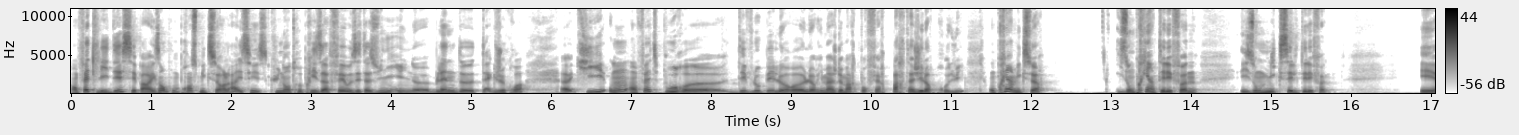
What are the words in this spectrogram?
En fait, l'idée, c'est par exemple, on prend ce mixeur-là, et c'est ce qu'une entreprise a fait aux États-Unis, une euh, Blend Tech, je crois, euh, qui ont en fait, pour développer leur, image de marque, pour faire partager leurs produits, ont pris un mixeur, ils ont pris un téléphone, et ils ont mixé le téléphone. Et,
